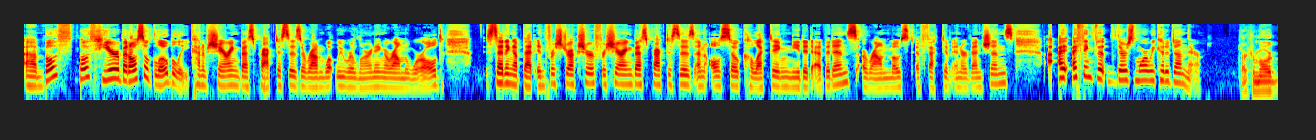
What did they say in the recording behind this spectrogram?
um, both both here but also globally, kind of sharing best practices around what we were learning around the world setting up that infrastructure for sharing best practices and also collecting needed evidence around most effective interventions. I, I think that there's more we could have done there. Dr. Mar-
